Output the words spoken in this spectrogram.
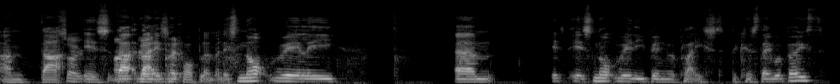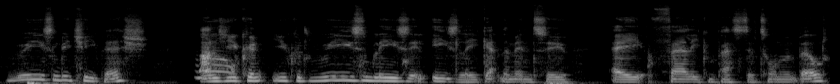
and that So- is that, that going is to a problem, and it's not really, um, it, it's not really been replaced because they were both reasonably cheapish, and you could you could reasonably easy, easily get them into a fairly competitive tournament build.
